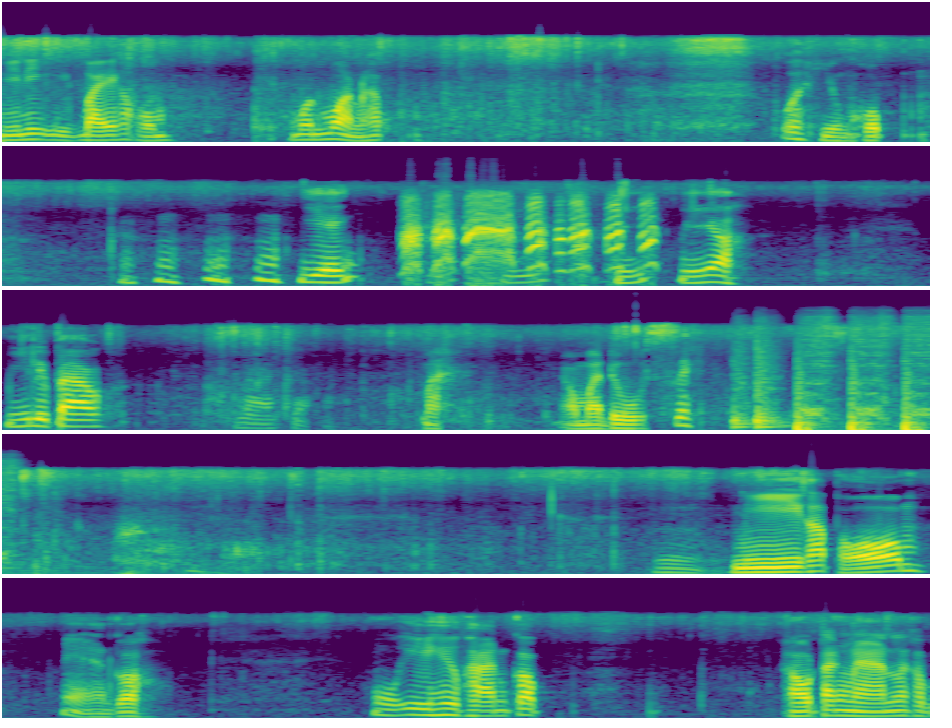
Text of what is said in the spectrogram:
มีนี่อีกใบครับผมม้วนม้วนๆครับโอ้ยยุงครบเย้งมีมีอะมีหรือเปล่าน่าจะเอามาดูสิอืมมีครับผมแหมก็โอ้ยคือพานก๊อบ เอาตั้งนานแล้วครับ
